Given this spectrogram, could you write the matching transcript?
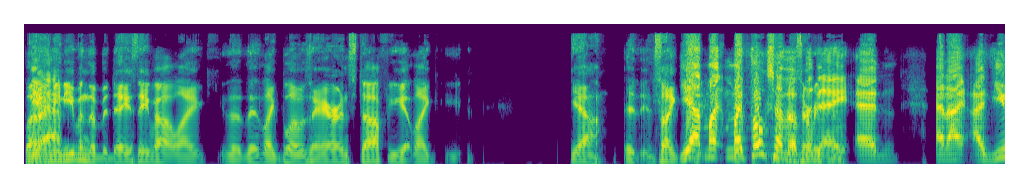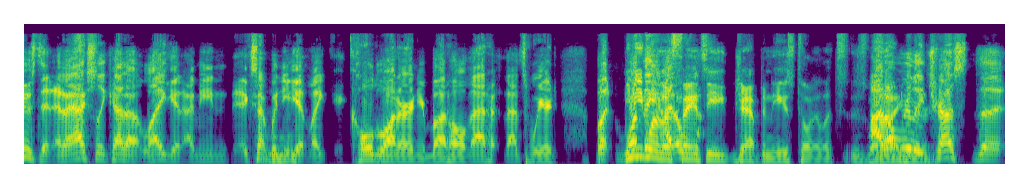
But Yeah. I mean, even the bidets, they've got like the they like blows air and stuff. You get like, yeah, it, it's like yeah. My my it- folks have a bidet, everything. and and I I've used it, and I actually kind of like it. I mean, except when you Mhm. get like cold water in your butthole, that that's weird. But You one need thing one of those fancy Japanese toilets, is what I don't really trust the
